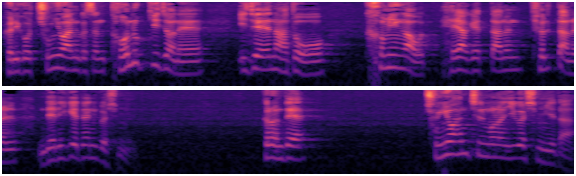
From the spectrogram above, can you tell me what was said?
그리고 중요한 것은 더 늦기 전에 이제 나도 커밍아웃 해야겠다는 결단을 내리게 된 것입니다. 그런데 중요한 질문은 이것입니다.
